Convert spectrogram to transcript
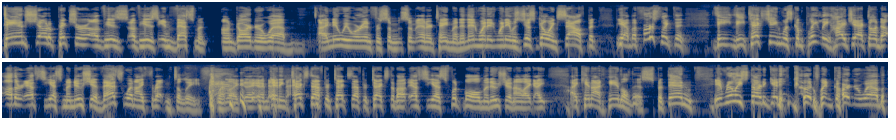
Dan showed a picture of his of his investment on Gardner Webb, I knew we were in for some some entertainment. And then when it when it was just going south, but yeah, but first like the the the text chain was completely hijacked onto other FCS minutia. That's when I threatened to leave. When like I, am getting text after text after text about FCS football minutia, and I'm like, I I cannot handle this. But then it really started getting good when Gardner Webb,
